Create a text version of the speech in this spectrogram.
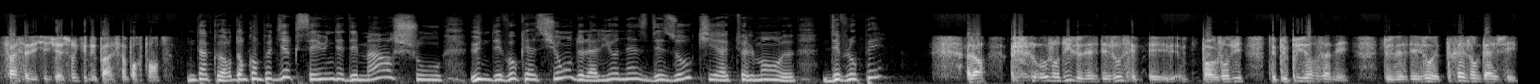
face à des situations qui nous paraissent importantes. D'accord. Donc on peut dire que c'est une des démarches ou une des vocations de la Lyonnaise des Eaux qui est actuellement euh, développée? Alors, aujourd'hui, le NES des eaux, c'est, pas aujourd'hui, depuis plusieurs années, le NES des eaux est très engagé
